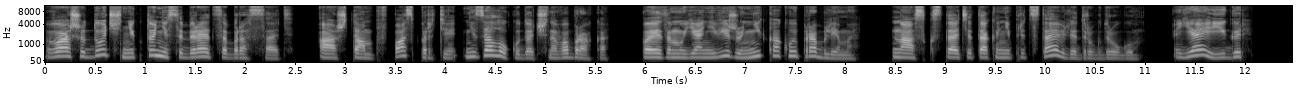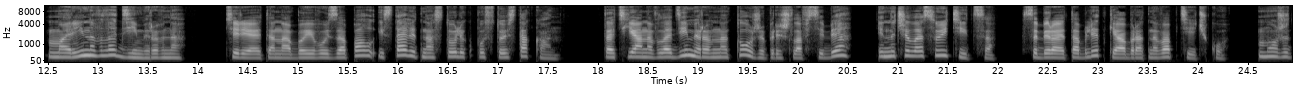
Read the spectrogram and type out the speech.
Вашу дочь никто не собирается бросать, а штамп в паспорте не залог удачного брака, поэтому я не вижу никакой проблемы. Нас, кстати, так и не представили друг другу. Я и Игорь. Марина Владимировна. Теряет она боевой запал и ставит на столик пустой стакан. Татьяна Владимировна тоже пришла в себя и начала суетиться, собирая таблетки обратно в аптечку. Может,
